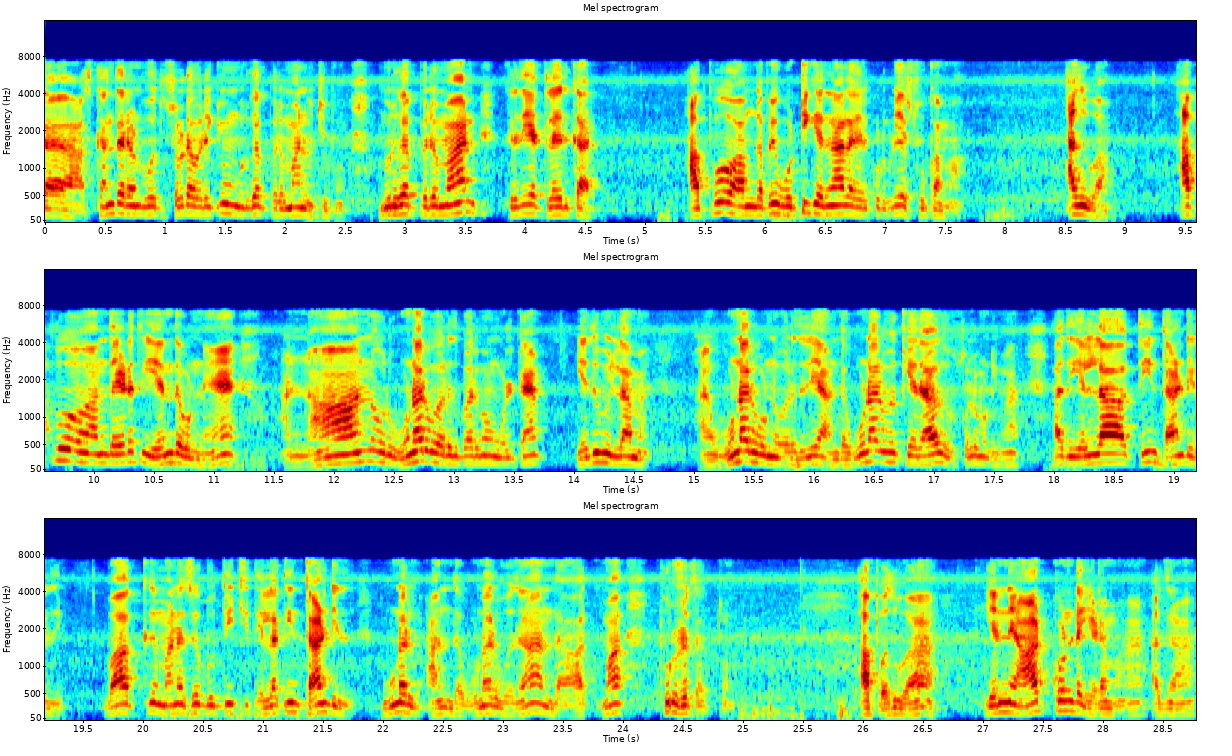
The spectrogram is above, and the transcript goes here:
க ஸ்கந்தர் அனுபவத்தை சொல்கிற வரைக்கும் முருகப்பெருமான் வச்சுப்போம். முருகப்பெருமான் ஹிருதயத்தில் இருக்கார். அப்போது அங்கே போய் ஒட்டிக்கிறதுனால இருக்கக்கூடிய சுகமாக அதுவா? அப்போது அந்த இடத்துக்கு எந்த ஒன்று நான் ஒரு உணர்வு வருது பாருங்க உங்கள்கிட்ட எதுவும் இல்லாமல் உணர்வு ஒன்று வருது இல்லையா? அந்த உணர்வுக்கு ஏதாவது சொல்ல முடியுமா? அது எல்லாத்தையும் தாண்டிடுது. வாக்கு மனசு புத்தி சித்து எல்லாத்தையும் தாண்டிடுது. உணர்வு அந்த உணர்வு தான் அந்த ஆத்மா புருஷ தத்துவம். அப்போ அதுவா? என்னை ஆட்கொண்ட இடமா? அதுதான்.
